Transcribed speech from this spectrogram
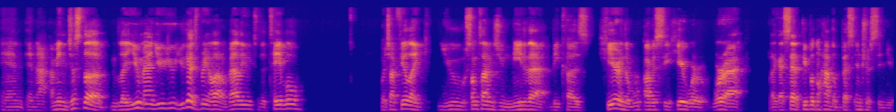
And and I, I mean just the like you man you you you guys bring a lot of value to the table which I feel like you sometimes you need that because here in the obviously here where we're at, like I said, people don't have the best interest in you.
